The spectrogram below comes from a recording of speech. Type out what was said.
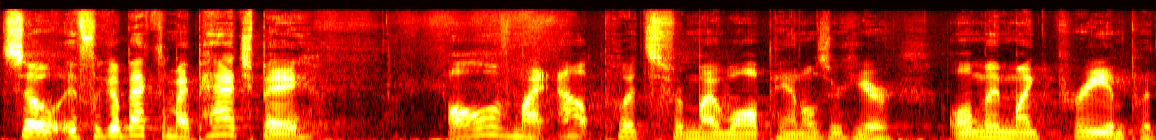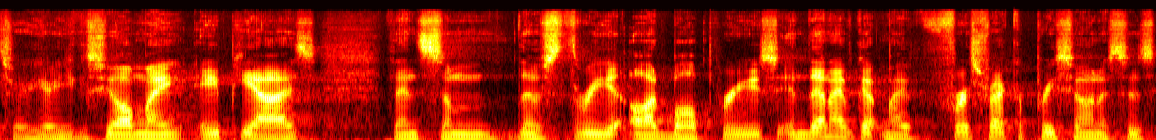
So if we go back to my patch bay, all of my outputs from my wall panels are here. All my mic pre inputs are here. You can see all my APIs, then some those three oddball pre's, and then I've got my first rack of PreSonuses.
